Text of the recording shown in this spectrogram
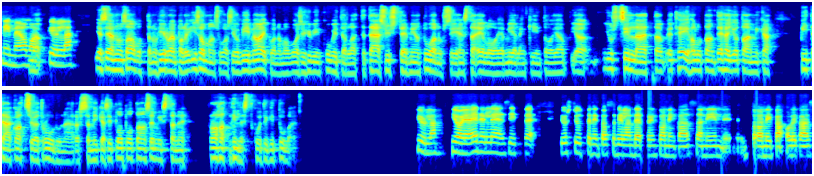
Nimenomaan, ja, kyllä. Ja sehän on saavuttanut hirveän paljon isomman suosion viime aikoina. Mä voisin hyvin kuvitella, että tämä systeemi on tuonut siihen sitä eloa ja mielenkiintoa. Ja, ja just sillä, että, että hei, halutaan tehdä jotain, mikä pitää katsojat ruudun ääressä, mikä sitten lopulta on se, mistä ne rahat niille sitten kuitenkin tulee. Kyllä, joo, ja edelleen sitten just juttelin tuossa Villanderin Tonin kanssa, niin Toni oli kans,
